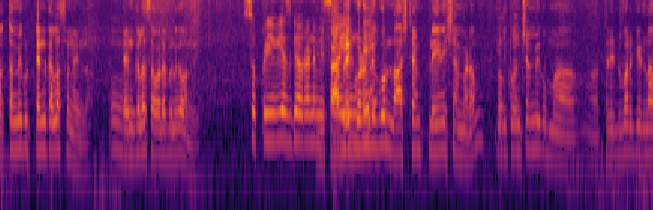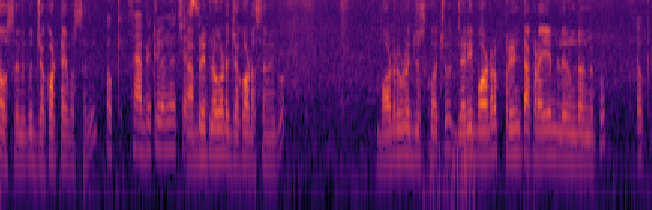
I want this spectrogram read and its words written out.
మొత్తం మీకు టెన్ కలర్స్ ఉన్నాయి ఇలా టెన్ కలర్స్ అవైలబుల్గా ఉన్నాయి. సో ప్రీవియస్గా ఎవరైనా మిస్ ఫ్యాబ్రిక్ కూడా మీకు లాస్ట్ టైం ప్లేన్ ఇచ్చాం మేడం. ఇది కొంచెం మీకు థ్రెడ్ వర్క్ ఇట్లా వస్తుంది మీకు జకాట్ టైప్ వస్తుంది. ఓకే ఫ్యాబ్రిక్లోనే వచ్చేసి ఫ్యాబ్రిక్లో కూడా జకాట్ వస్తుంది మీకు. బార్డర్ కూడా చూసుకోవచ్చు. జరీ బార్డర్ ప్రింట్ అక్కడ ఏం లేదు ఉండదు మీకు. ఓకే.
